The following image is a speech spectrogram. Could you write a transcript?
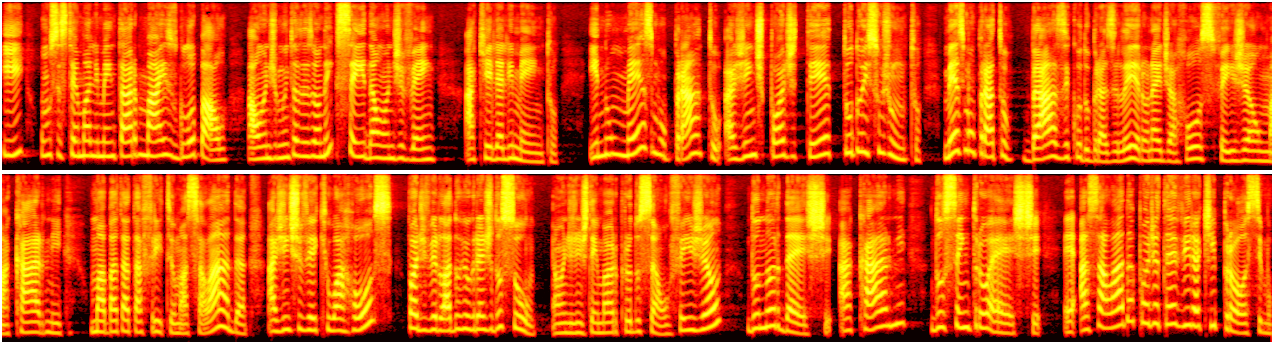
e um sistema alimentar mais global, onde muitas vezes eu nem sei de onde vem aquele alimento. E no mesmo prato, a gente pode ter tudo isso junto. Mesmo o prato básico do brasileiro, né, de arroz, feijão, uma carne, uma batata frita e uma salada, a gente vê que o arroz pode vir lá do Rio Grande do Sul, é onde a gente tem maior produção. O feijão do Nordeste, a carne do Centro-Oeste. É, a salada pode até vir aqui próximo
